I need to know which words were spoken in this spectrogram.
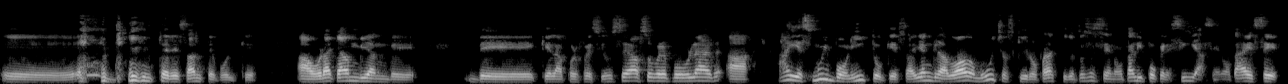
eh, es interesante porque ahora cambian de, de que la profesión sea sobrepoblar a, ay, es muy bonito que se hayan graduado muchos quiroprácticos, entonces se nota la hipocresía, se nota ese,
